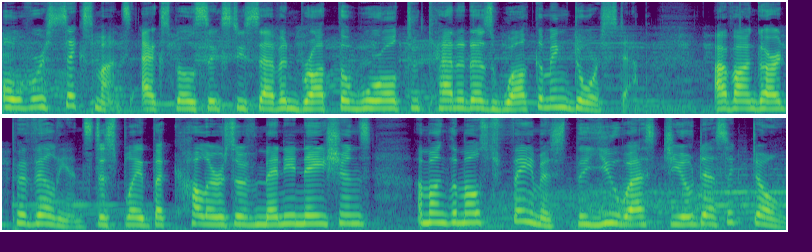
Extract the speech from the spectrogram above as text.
Over six months, Expo 67 brought the world to Canada's welcoming doorstep. Avant garde pavilions displayed the colors of many nations, among the most famous, the U.S. Geodesic Dome.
